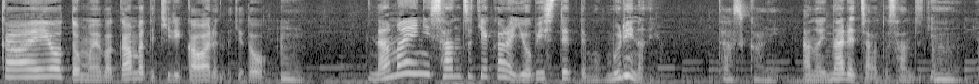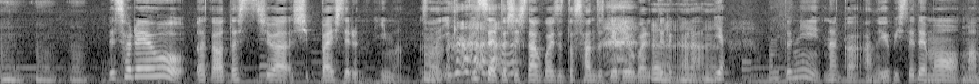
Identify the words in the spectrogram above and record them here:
替えようと思えば頑張って切り替わるんだけどうん。名前にさん付けから呼び捨てってもう無理なんよ。確かに。あの慣れちゃうとさん付け。に、うんうんうん。でそれをだから私は失敗してるの今。そのうん。1歳年下の子にずっとさん付けで呼ばれてるから、うんうんうん。いや本当になんかあの呼び捨てでも、まあ、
